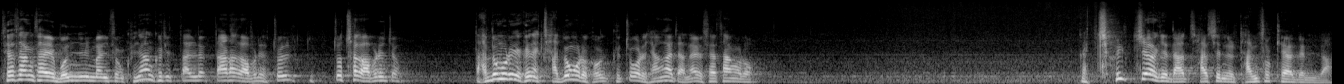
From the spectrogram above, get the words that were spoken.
세상사에 뭔 일만 있으면 그냥 그리 따라, 따라가 버려. 쫓, 쫓아가 버리죠. 나도 모르게 그냥 자동으로 그쪽으로 향하잖아요. 세상으로. 그러니까 철저하게 나 자신을 단속해야 됩니다.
